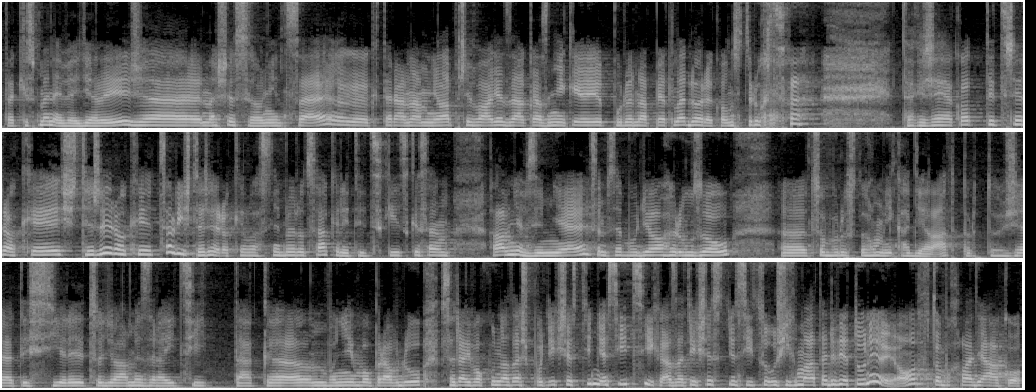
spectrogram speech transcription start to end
taky jsme nevěděli, že naše silnice, která nám měla přivádět zákazníky, půjde na pět let do rekonstrukce. Takže jako ty tři roky, čtyři roky, celý čtyři roky vlastně byly docela kritický. Vždycky jsem, hlavně v zimě, jsem se budila hrůzou, eh, co budu z toho mlíka dělat, protože ty síry, co děláme zrající, tak um, oni opravdu se dají ochutnat až po těch šesti měsících a za těch šest měsíců už jich máte dvě tuny jo, v tom chladáku.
